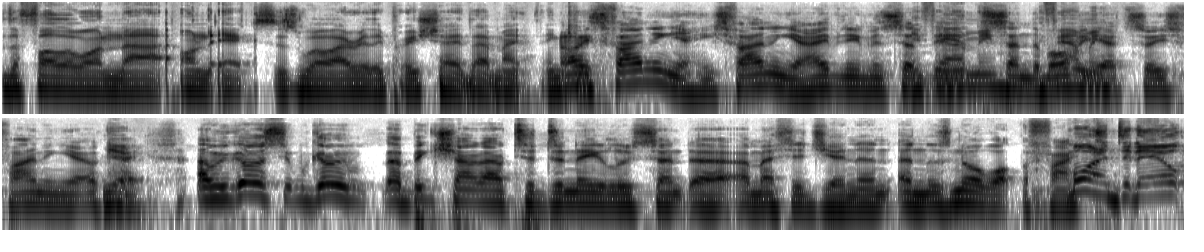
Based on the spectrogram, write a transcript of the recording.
the follow on uh, on X as well. I really appreciate that, mate. Thank Oh, you. he's finding you. He's finding you. I haven't even He said the, send them He over yet, so he's finding you. Okay. Yeah. And we've got a, we've got a, a big shout out to Daniil who sent a, a message in, and, and there's no what the fact. Morning, Daniel.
